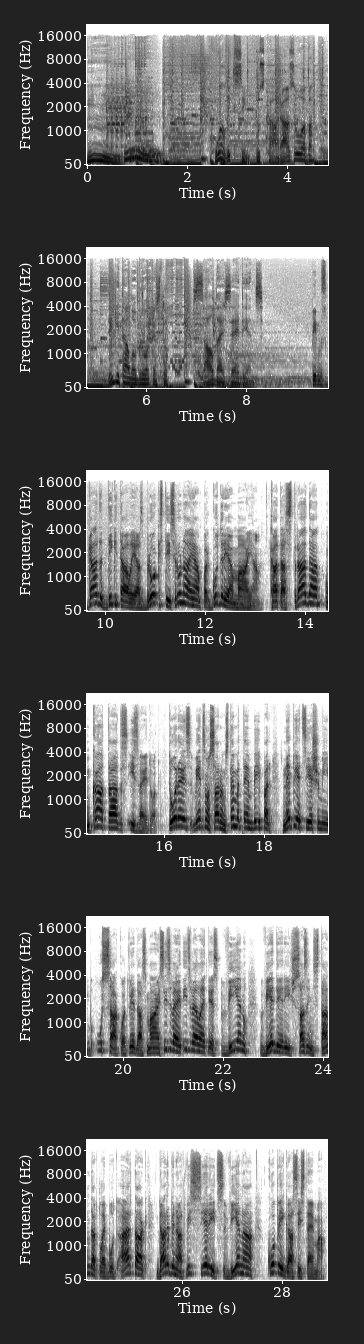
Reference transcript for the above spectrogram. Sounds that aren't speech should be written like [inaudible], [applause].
Hmm. Ko liksim uz kārā zoba? Digitālo brokastu saldais ēdiens. Pirms gada digitālajās brokastīs runājām par gudrajām mājām, kā tās strādā un kā tādas izveidot. Toreiz viens no sarunas tematiem bija par nepieciešamību uzsākot viedās mājas izveidi, izvēlēties vienu viedierīču saziņas standartu, lai būtu ērtāk darbināt visas ierīces vienā kopīgā sistēmā.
